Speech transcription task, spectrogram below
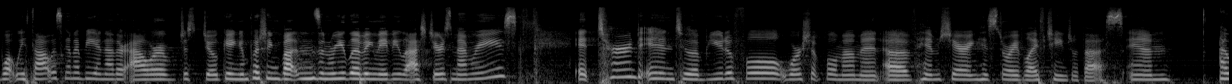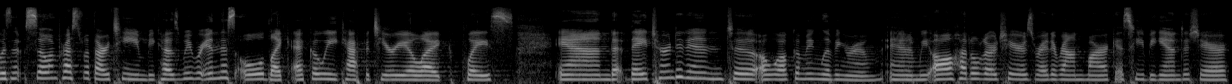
What we thought was going to be another hour of just joking and pushing buttons and reliving maybe last year's memories, it turned into a beautiful, worshipful moment of him sharing his story of life change with us. And I was so impressed with our team because we were in this old, like, echoey cafeteria like place, and they turned it into a welcoming living room. And we all huddled our chairs right around Mark as he began to share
